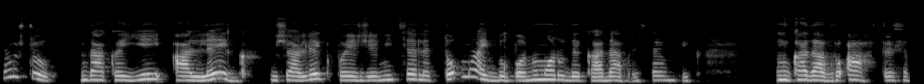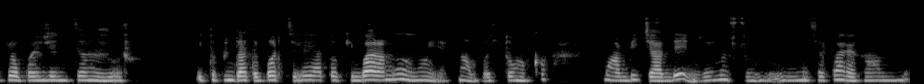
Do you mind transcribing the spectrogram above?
Eu nu știu dacă ei aleg, își aleg păianjenițele tocmai după numărul de cadavre. Stai un pic. Un cadavru, ah, trebuie să fie o păianjeniță în jur. Uite prin toate părțile, iată o chibara. Nu, nu e, n-am văzut-o încă. Acum bici adânge, nu știu, mi se pare că am,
